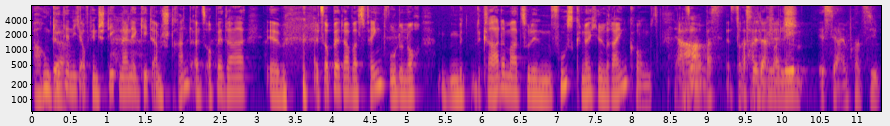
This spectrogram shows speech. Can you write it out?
Warum geht Ja. er nicht auf den Steg? Nein, er geht am Strand, als ob er da, ähm, als ob er da was fängt, wo du noch mit gerade mal zu den Fußknöcheln reinkommst. Ja, Also, was, ist was wir dann Quatsch. erleben, ist ja im Prinzip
